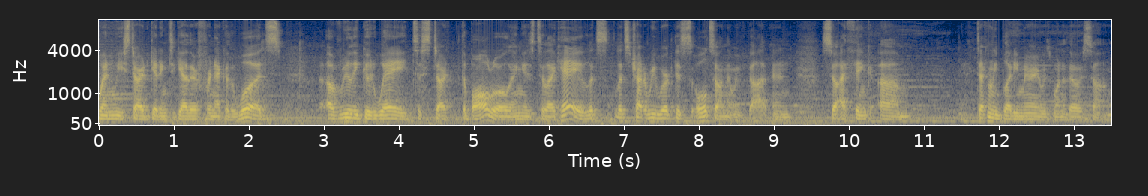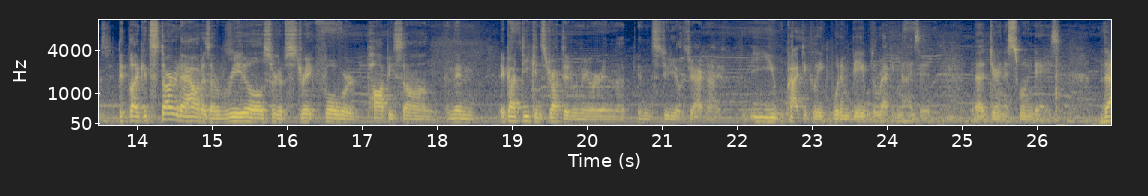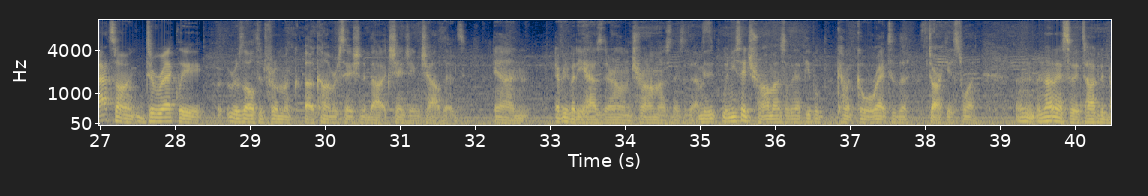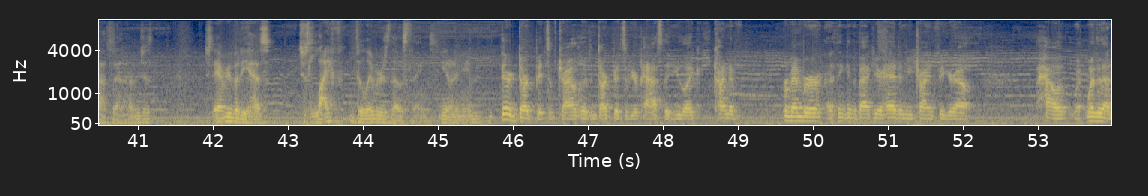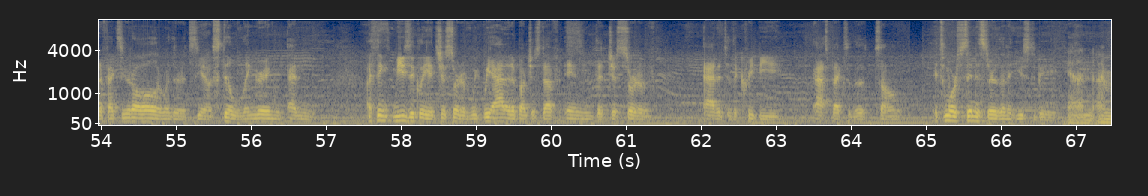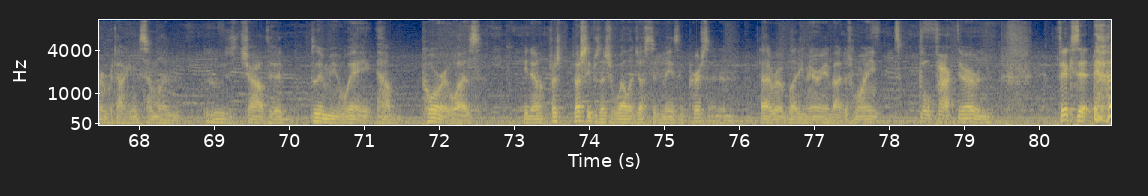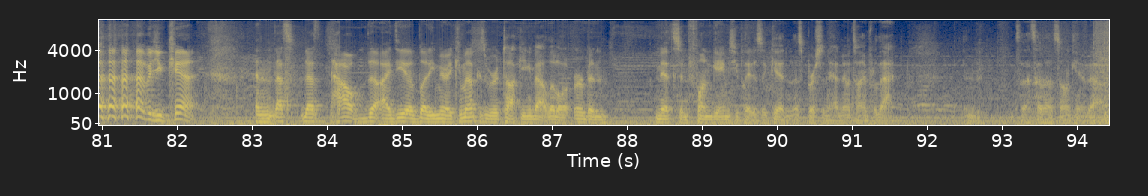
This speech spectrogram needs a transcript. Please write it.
when we started getting together for Neck of the Woods, a really good way to start the ball rolling is to like, hey, let's let's try to rework this old song that we've got. And so I think um, definitely Bloody Mary was one of those songs. It, like it started out as a real sort of straightforward poppy song, and then it got deconstructed when we were in the in the studio with Jacknife. You practically wouldn't be able to recognize it uh, during the Swoon days. That song directly resulted from a, a conversation about exchanging childhoods, and everybody has their own traumas and things like that. I mean, when you say trauma, something that people kind of go right to the darkest one. I'm not necessarily talking about that. I'm just, just everybody has, just life delivers those things. You know what I mean? There are dark bits of childhood and dark bits of your past that you like kind of remember. I think in the back of your head, and you try and figure out how whether that affects you at all or whether it's you know still lingering. And I think musically, it's just sort of we, we added a bunch of stuff in that just sort of added to the creepy aspects of the song. It's more sinister than it used to be. And I remember talking to someone whose childhood blew me away, how poor it was, you know, especially for such a well-adjusted, amazing person. And I wrote Bloody Mary about just wanting to go back there and fix it, but you can't. And that's that's how the idea of Bloody Mary came up because we were talking about little urban myths and fun games you played as a kid, and this person had no time for that. And so that's how that song came about.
